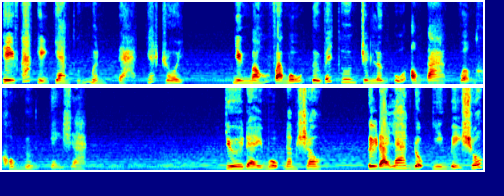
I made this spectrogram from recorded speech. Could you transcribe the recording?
thì phát hiện Giang Thuấn Minh đã chết rồi. Nhưng máu và mũ từ vết thương trên lưng của ông ta vẫn không ngừng chảy ra. Chưa đầy một năm sau, từ Đại Lan đột nhiên bị sốt.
